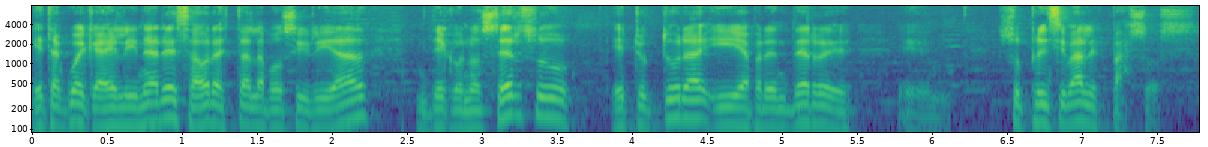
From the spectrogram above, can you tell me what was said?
esta cueca de Linares, ahora está la posibilidad de conocer su estructura y aprender eh, eh, sus principales pasos.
